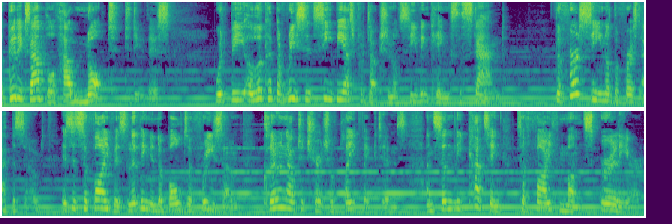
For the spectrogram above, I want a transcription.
A good example of how not to do this would be a look at the recent CBS production of Stephen King's The Stand. The first scene of the first episode is the survivors living in the Boulder Free Zone clearing out a church of plague victims and suddenly cutting to five months earlier.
